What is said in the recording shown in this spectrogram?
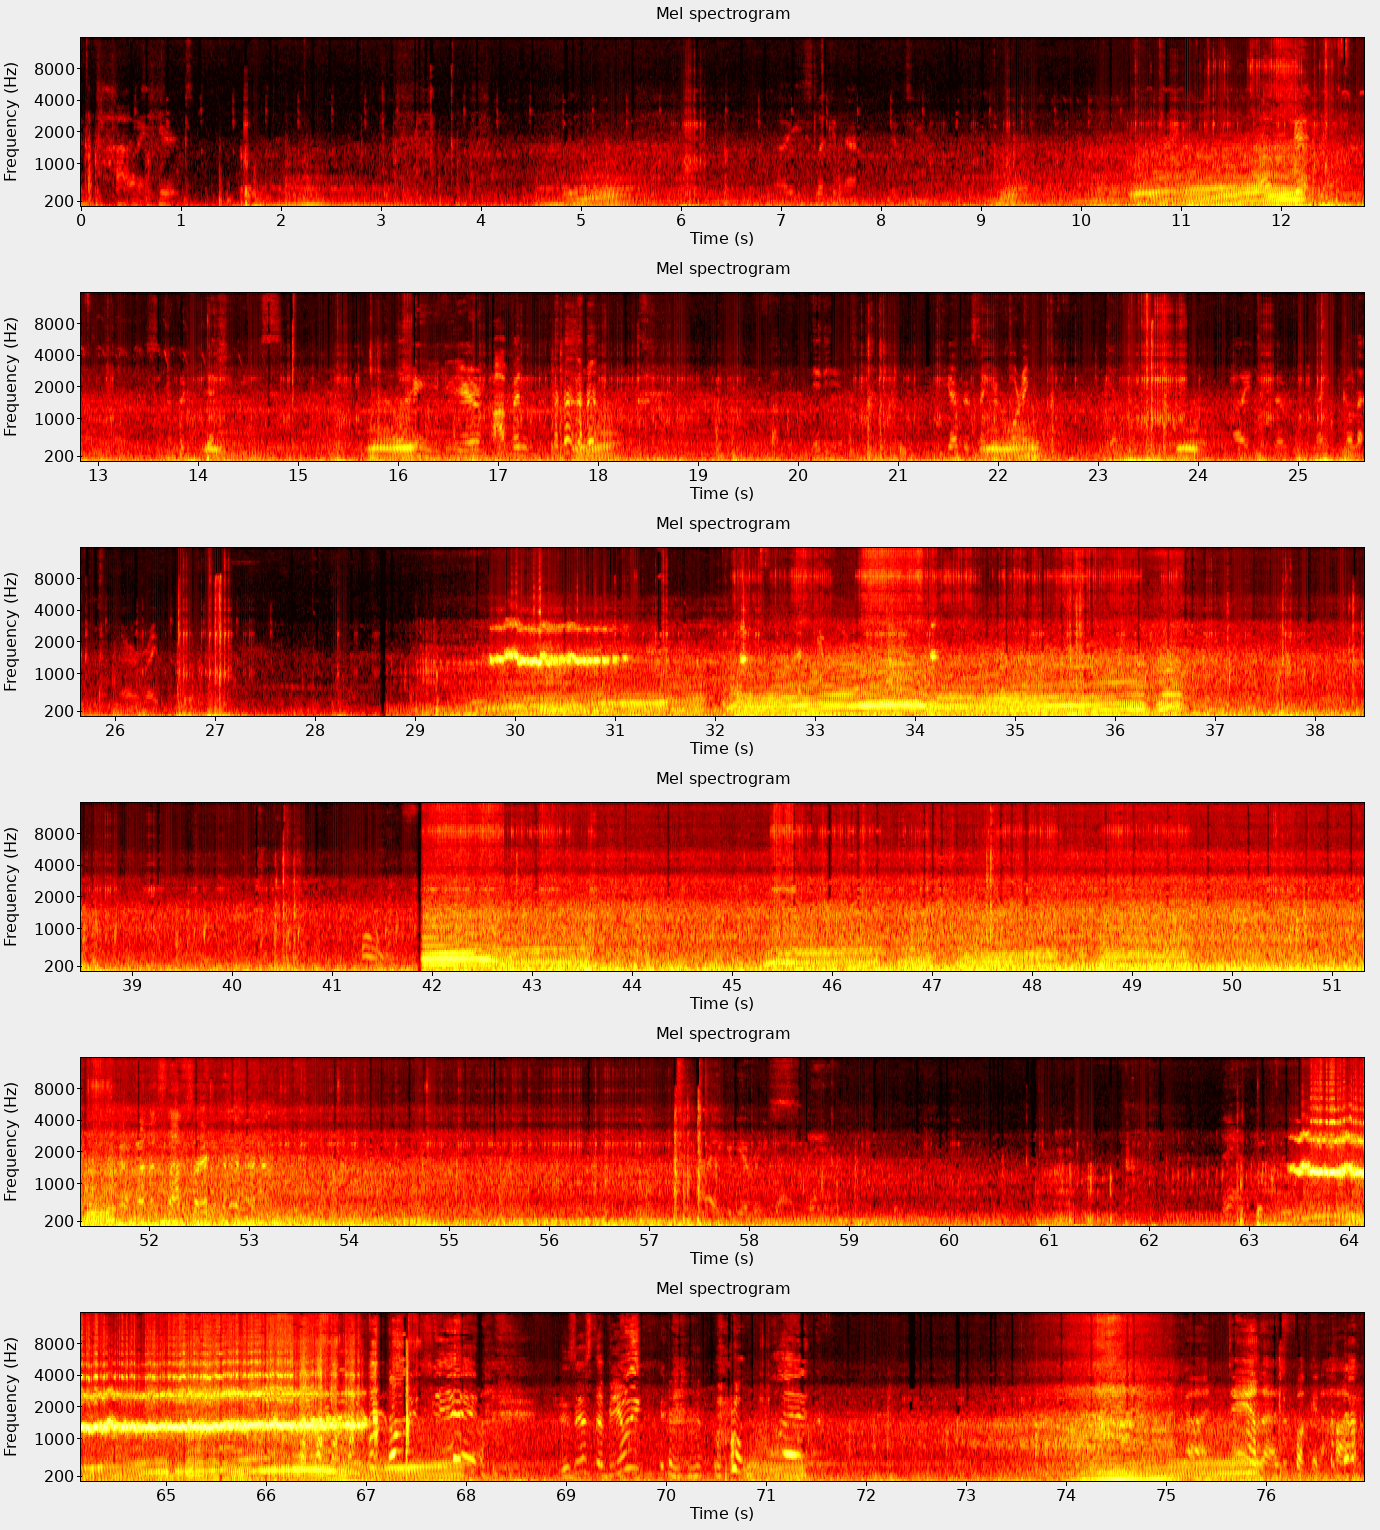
in. I want to hear it. Oh, he's looking now. Oh shit! Stupid fishies. You hear him popping? Fucking idiot. You got this thing recording? Yep. Oh, you took the right. Go left or right. Is this the Buick? what? God damn, that's fucking hot.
